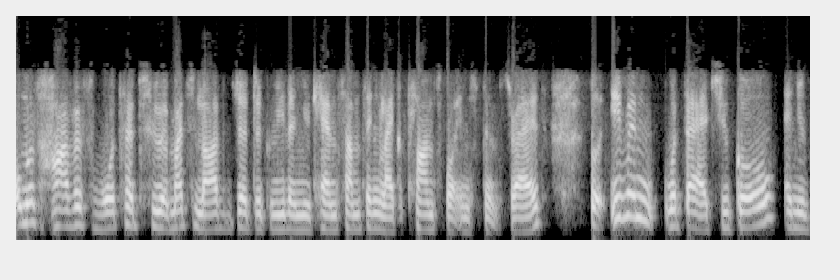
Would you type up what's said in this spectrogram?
almost harvest water to a much larger degree than you can something like plants, for instance, right? So even with that, you go and you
